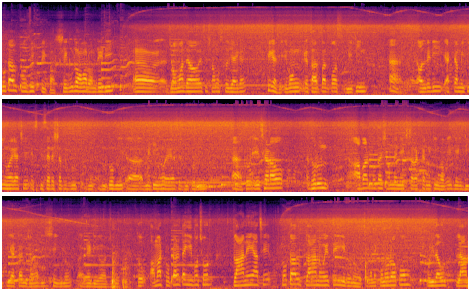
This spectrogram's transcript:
টোটাল প্রজেক্ট পেপার সেগুলো আমার অলরেডি জমা দেওয়া হয়েছে সমস্ত জায়গায়। ঠিক আছে? এবং তার পারপস মিটিং হ্যাঁ অলরেডি একটা মিটিং হয়ে গেছে। এসপি স্যারের সাথে দুটো মিটিং হয়ে গেছে দুটো দিন হ্যাঁ তো এছাড়াও ধরুন আবার বোধহয় সামনে নেক্সট আর একটা মিটিং হবে যে ডিপিআরটা আমি জমা দিয়েছি সেইগুলো রেডি হওয়ার জন্য। তো আমার টোটালটাই এবছর প্ল্যানে আছে টোটাল প্ল্যান ওয়েতেই এগোনো হচ্ছে। মানে কোনো রকম উইদাউট প্ল্যান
